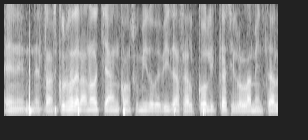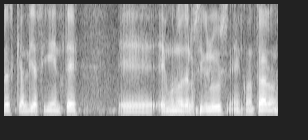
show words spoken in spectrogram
en, en, el transcurso de la noche han consumido bebidas alcohólicas y lo lamentable es que al día siguiente eh, en uno de los iglús encontraron,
